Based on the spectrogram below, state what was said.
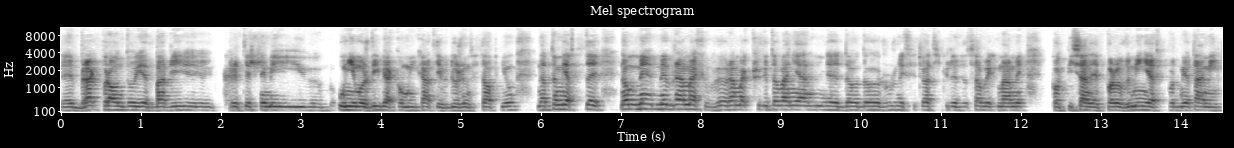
y, brak prądu jest bardziej krytycznym i uniemożliwia komunikację w dużym stopniu. Natomiast y, no, my, my w, ramach, w ramach przygotowania do, do różnych sytuacji kryzysowych mamy podpisane porozumienia z podmiotami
